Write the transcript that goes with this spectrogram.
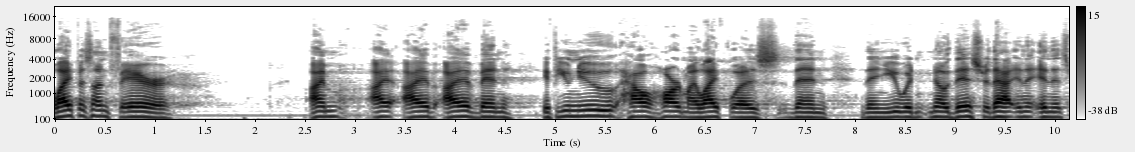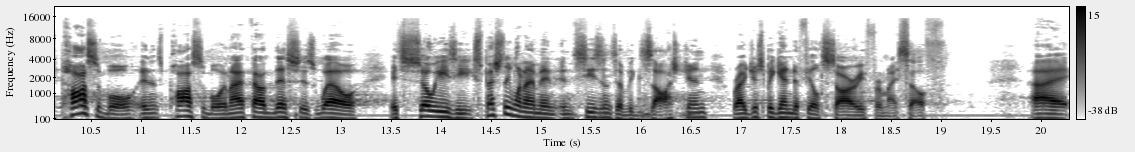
life is unfair. I'm, I, I've, I have been, if you knew how hard my life was, then, then you would know this or that. And, and it's possible, and it's possible. And I found this as well. It's so easy, especially when I'm in, in seasons of exhaustion where I just begin to feel sorry for myself. Uh,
